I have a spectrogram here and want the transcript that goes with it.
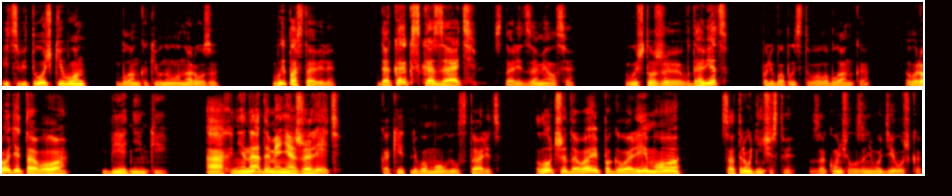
И цветочки вон, — Бланка кивнула на розу. Вы поставили? Да как сказать, — старец замялся. Вы что же, вдовец? — полюбопытствовала Бланка. Вроде того. Бедненький. Ах, не надо меня жалеть, — кокетливо молвил старец. Лучше давай поговорим о... сотрудничестве, — закончила за него девушка.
